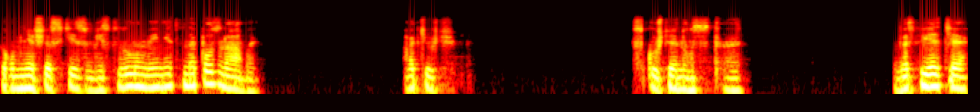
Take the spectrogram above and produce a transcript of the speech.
Kromě šesti smyslů my nic nepoznáme. Ať už zkušenost ve světě,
